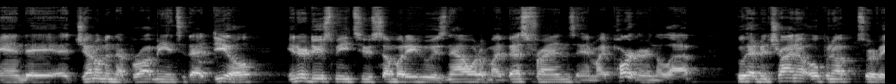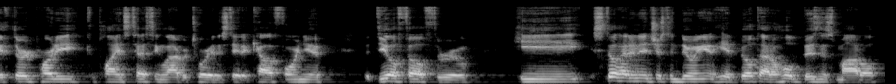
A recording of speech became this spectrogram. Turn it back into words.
And a, a, gentleman that brought me into that deal introduced me to somebody who is now one of my best friends and my partner in the lab, who had been trying to open up sort of a third party compliance testing laboratory in the state of California. The deal fell through. He still had an interest in doing it. He had built out a whole business model.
